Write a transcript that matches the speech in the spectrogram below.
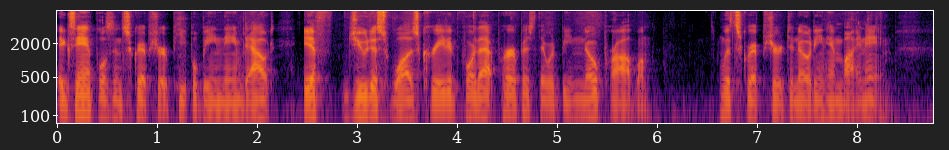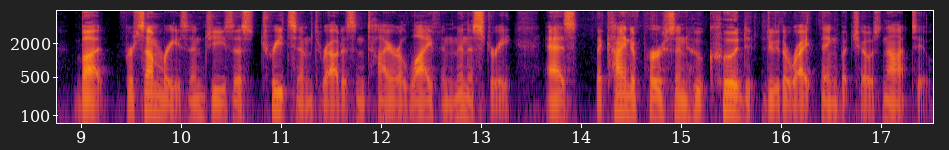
examples in Scripture of people being named out. If Judas was created for that purpose, there would be no problem with Scripture denoting him by name. But for some reason, Jesus treats him throughout his entire life and ministry as the kind of person who could do the right thing but chose not to.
